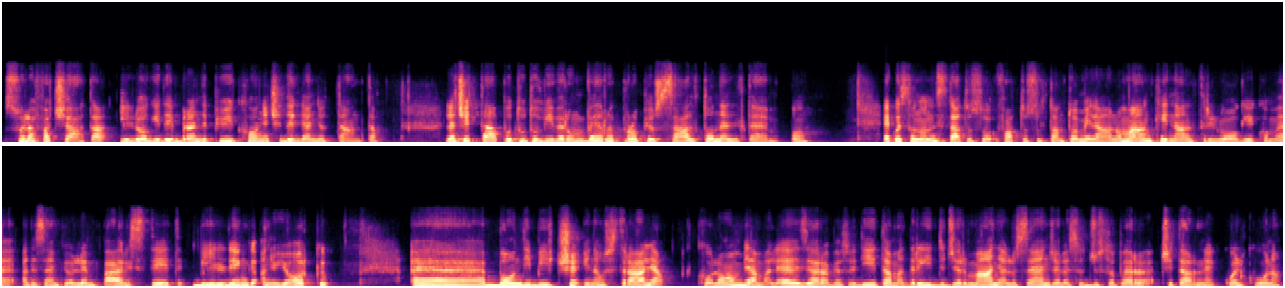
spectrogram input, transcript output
Sulla facciata i loghi dei brand più iconici degli anni '80. La città ha potuto vivere un vero e proprio salto nel tempo. E questo non è stato so- fatto soltanto a Milano, ma anche in altri luoghi, come ad esempio l'Empire State Building a New York, eh, Bondi Beach in Australia, Colombia, Malesia, Arabia Saudita, Madrid, Germania, Los Angeles, giusto per citarne qualcuna.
